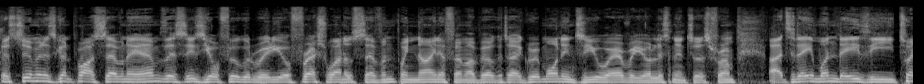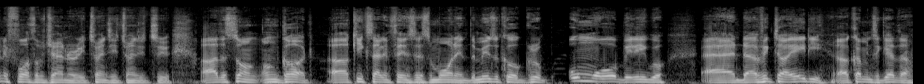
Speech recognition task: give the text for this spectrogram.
It's two minutes gone past 7 a.m. This is your Feel Good Radio, Fresh 107.9 FM Abeokuta. Great morning to you wherever you're listening to us from. Uh, today, Monday, the 24th of January, 2022. Uh, the song On God, uh, kickstarting things this morning. The musical group Umo and uh, Victor Adi uh, coming together.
